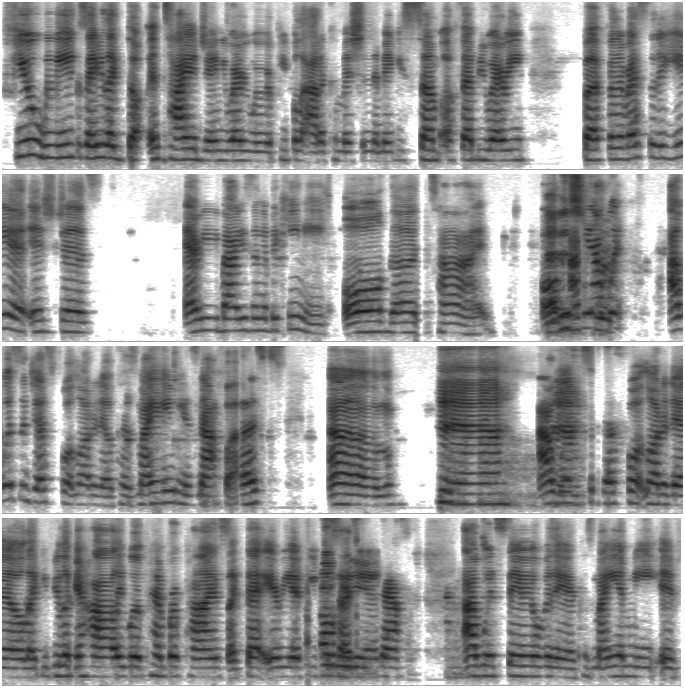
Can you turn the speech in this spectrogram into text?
few weeks, maybe like the entire January where people are out of commission and maybe some of February. But for the rest of the year, it's just everybody's in a bikini all the time. That All- is I mean, I true. would I would suggest Fort Lauderdale because Miami is not for us. Um, Yeah. I Yeah. would suggest Fort Lauderdale. Like if you look at Hollywood, Pembroke Pines, like that area, if you decide to there. go down, I would stay over there because Miami, if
